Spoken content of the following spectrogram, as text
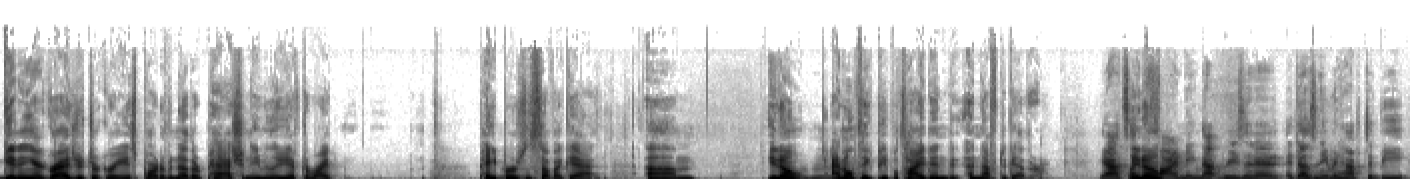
getting a graduate degree is part of another passion even though you have to write papers and mm-hmm. stuff like that. Um, you know i don't think people tie it in to- enough together Yeah, it's You like know? finding that reason, and it doesn't even have to be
